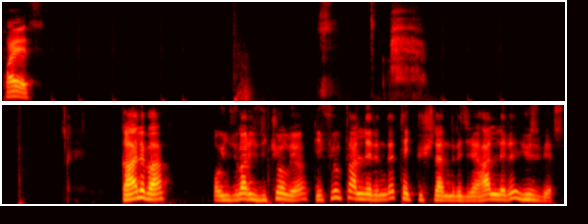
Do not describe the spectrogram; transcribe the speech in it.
Paez. Galiba oyuncular 102 oluyor. Default hallerinde tek güçlendirici halleri 101.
